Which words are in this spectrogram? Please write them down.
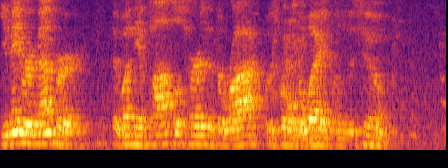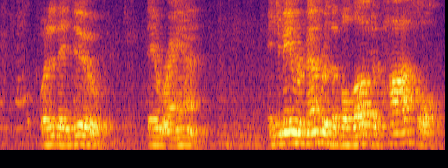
you may remember that when the apostles heard that the rock was rolled away from the tomb, what did they do? They ran. And you may remember the beloved apostle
